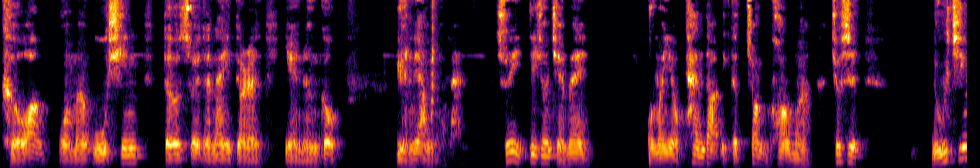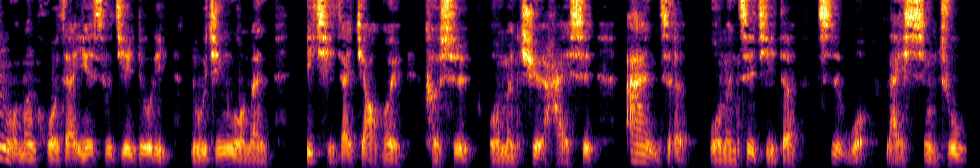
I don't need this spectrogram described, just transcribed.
渴望我们无心得罪的那一个人也能够原谅我们。所以弟兄姐妹，我们有看到一个状况吗？就是。如今我们活在耶稣基督里，如今我们一起在教会，可是我们却还是按着我们自己的自我来行出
